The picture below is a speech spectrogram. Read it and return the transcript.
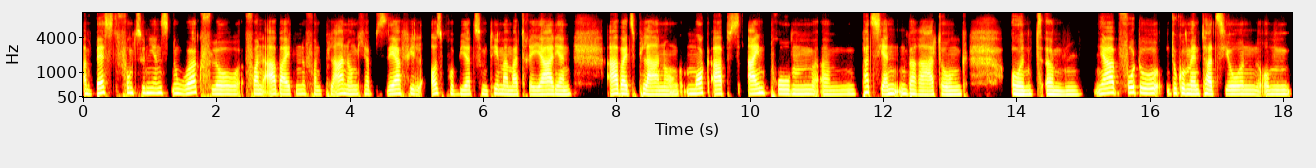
am best funktionierendsten Workflow von Arbeiten, von Planung. Ich habe sehr viel ausprobiert zum Thema Materialien, Arbeitsplanung, Mockups, Einproben, ähm, Patientenberatung und ähm, ja, Fotodokumentation, um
